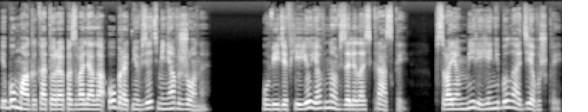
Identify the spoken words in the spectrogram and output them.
и бумага, которая позволяла оборотню взять меня в жены. Увидев ее, я вновь залилась краской. В своем мире я не была девушкой.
